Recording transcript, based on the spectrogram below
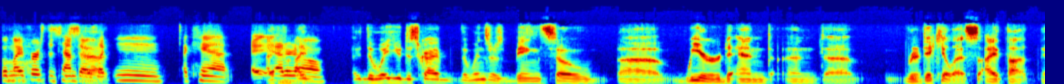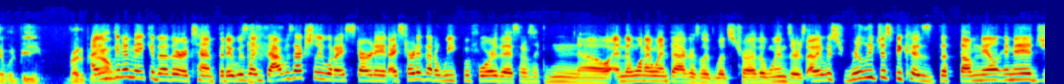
But my Oh, first it's so attempt, I was like, mm, I can't. I, I, I- don't I- know. The way you describe the Windsors being so uh, weird and and uh, ridiculous, I thought it would be right up your I'm alley. gonna make another attempt, but it was like that was actually what I started. I started that a week before this. I was like, no. And then when I went back, I was like, let's try the Windsors. And it was really just because the thumbnail image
